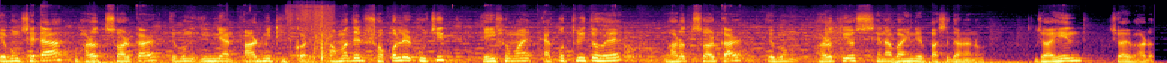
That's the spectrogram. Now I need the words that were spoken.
এবং সেটা ভারত সরকার এবং ইন্ডিয়ান আর্মি ঠিক করে। আমাদের সকলের উচিত এই সময় একত্রিত হয়ে ভারত সরকার এবং ভারতীয় সেনাবাহিনীর পাশে দাঁড়ানো। জয় হিন্দ, জয় ভারত।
